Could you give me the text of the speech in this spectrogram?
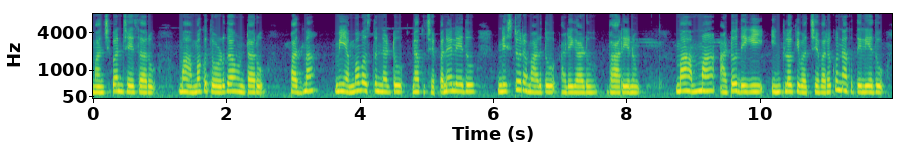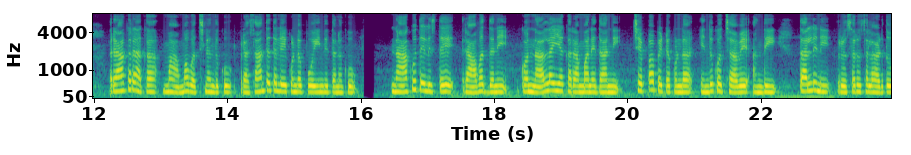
మంచి పని చేశారు. మా అమ్మకు తోడుగా ఉంటారు. పద్మ మీ అమ్మ వస్తున్నట్టు నాకు చెప్పనే లేదు. నిష్ఠూరమాడుతూ అడిగాడు భార్యను. మా అమ్మ అటో దిగి ఇంట్లోకి వచ్చే వరకు నాకు తెలియదు. రాక రాక మా అమ్మ వచ్చినందుకు ప్రశాంతత లేకుండా పోయింది తనకు. నాకు తెలిస్తే రావద్దని కొన్నాళ్ళయ్యాక రమ్మనే దాన్ని చెప్పా పెట్టకుండా ఎందుకొచ్చావే అంది. తల్లిని రుసరుసలాడుతూ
